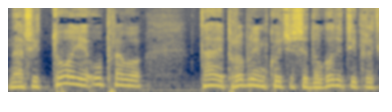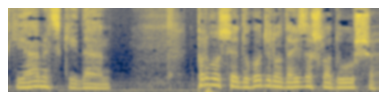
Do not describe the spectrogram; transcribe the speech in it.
Znači, to je upravo taj problem koji će se dogoditi pred kijametski dan. Prvo se je dogodilo da je izašla duša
